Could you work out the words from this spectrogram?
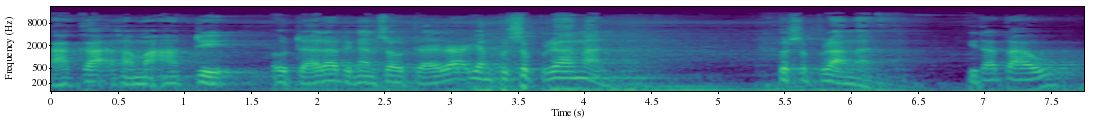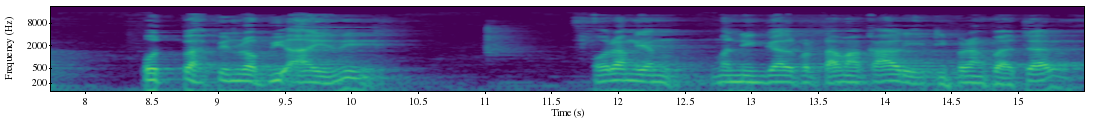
kakak sama adik, saudara dengan saudara yang berseberangan. Berseberangan. Kita tahu Utbah bin Rabi'ah ini orang yang meninggal pertama kali di perang Badar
